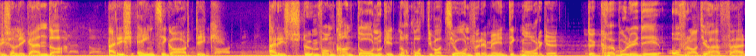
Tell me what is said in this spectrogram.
ist eine Legende. Er ist einzigartig. Er ist die Stimme vom Kanton und gibt noch Motivation für den Montagmorgen. Der Köbulüde auf Radio FR.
